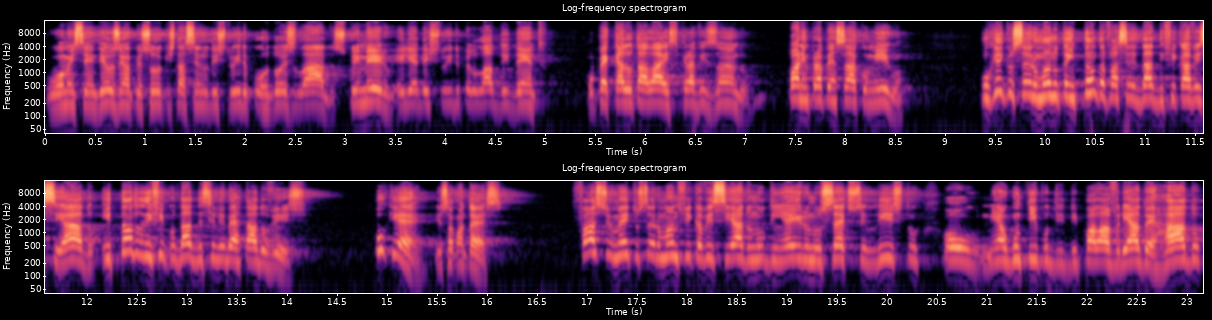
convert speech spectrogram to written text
O homem sem Deus é uma pessoa que está sendo destruída por dois lados. Primeiro, ele é destruído pelo lado de dentro. O pecado está lá escravizando, Parem para pensar comigo. Por que, que o ser humano tem tanta facilidade de ficar viciado e tanta dificuldade de se libertar do vício? Por que é isso acontece? Facilmente o ser humano fica viciado no dinheiro, no sexo ilícito ou em algum tipo de, de palavreado errado.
